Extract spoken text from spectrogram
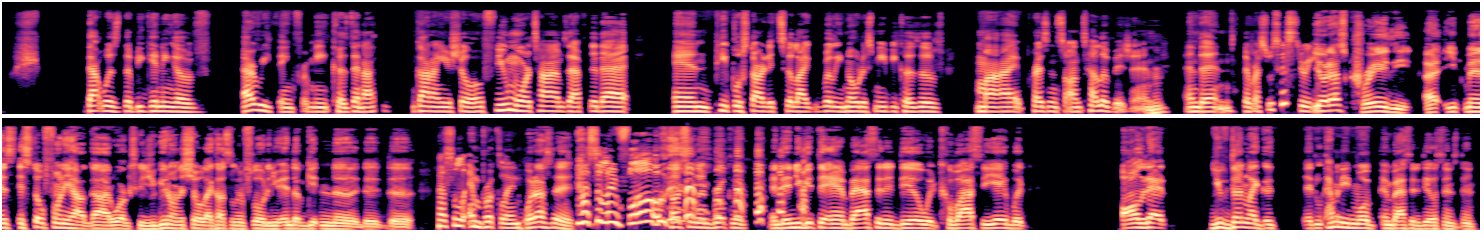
that was the beginning of everything for me because then I got on your show a few more times after that, and people started to like really notice me because of my presence on television. Mhm. And then the rest was history. Yo, that's crazy. I, man, it's, it's so funny how God works because you get on a show like Hustle and Florida and you end up getting the the the Hustle in Brooklyn. what I said. Hustle and flow. Hustle in Brooklyn, and then you get the ambassador deal with Courvoisier. But all of that, you've done like a, how many more ambassador deals since then?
